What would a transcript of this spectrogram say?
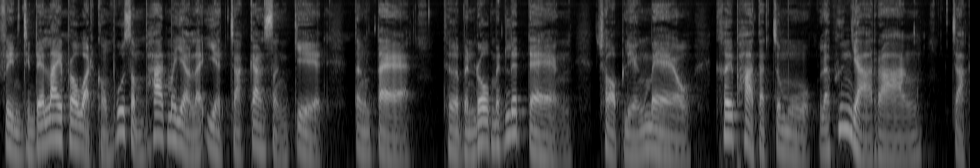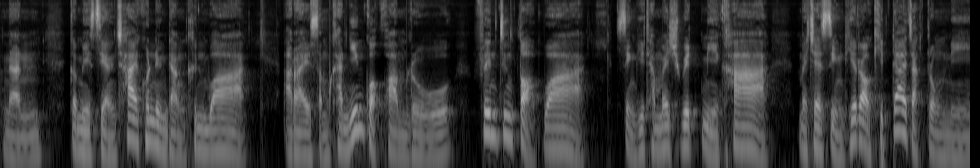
ฟลินจึงได้ไล่ประวัติของผู้สัมภาษณ์มาอย่างละเอียดจากการสังเกต ตั้งแต่เธอเป็นโรคเม็ดเลือดแดง ชอบเลี้ยงแมว เคยผ่าตัดจมูก และเพิ่งหย่าร้าง จากนั้นก็มีเสียงชายคนหนึ่งดังขึ้นว่า อะไรสำคัญยิ่งกว่าความรู้ ฟลินจึงตอบว่า สิ่งที่ทำให้ชีวิตมีค่า ไม่ใช่สิ่งที่เราคิดได้จากตรงนี้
